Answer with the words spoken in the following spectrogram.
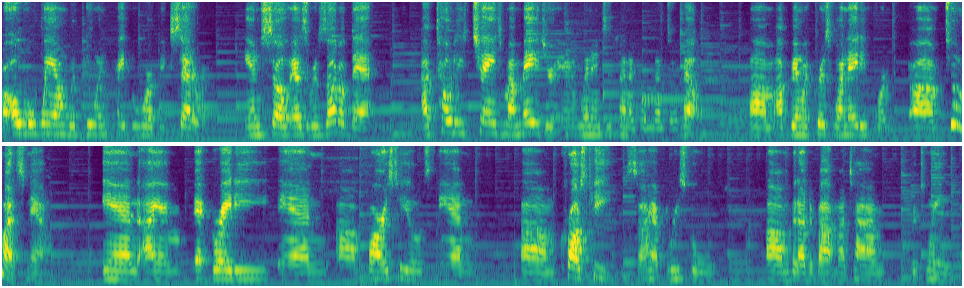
are overwhelmed with doing paperwork, etc. And so as a result of that, I totally changed my major and went into clinical mental health. Um, I've been with Chris 180 for um, two months now, and I am at Grady and um, Forest Hills and um, Cross Keys. So I have three schools um, that I divide my time between.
